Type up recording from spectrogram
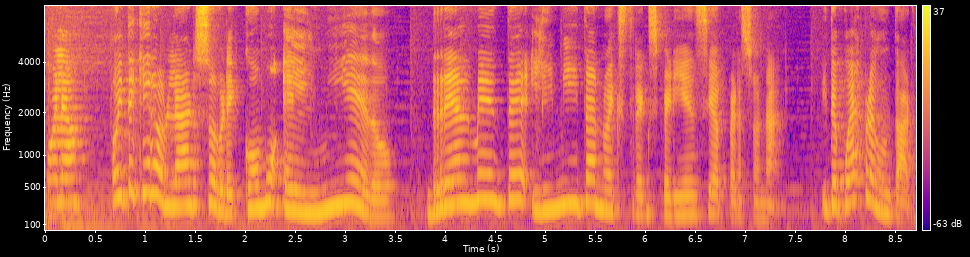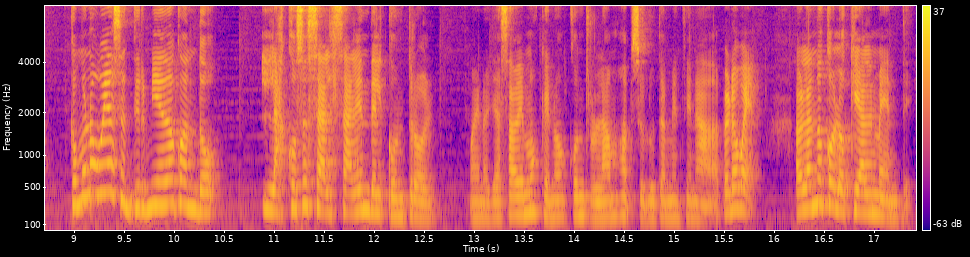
Hola, hoy te quiero hablar sobre cómo el miedo realmente limita nuestra experiencia personal. Y te puedes preguntar, ¿cómo no voy a sentir miedo cuando las cosas salen del control? Bueno, ya sabemos que no controlamos absolutamente nada, pero bueno, hablando coloquialmente,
